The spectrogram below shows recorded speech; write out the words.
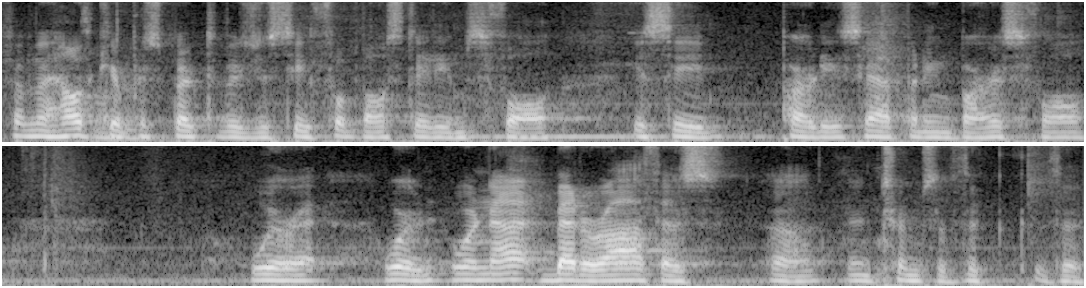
from the healthcare perspective, as you see football stadiums fall, you see parties happening, bars fall. We're, we're, we're not better off as, uh, in terms of the, the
